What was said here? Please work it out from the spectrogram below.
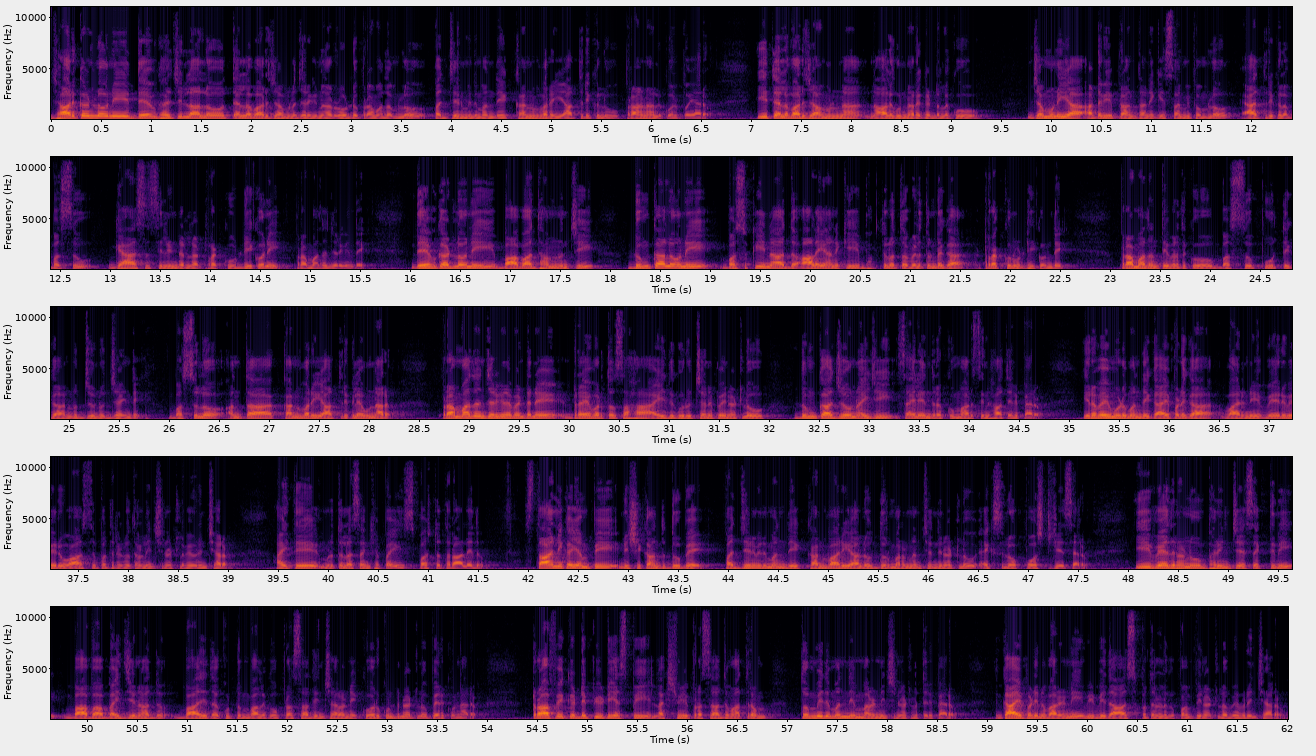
జార్ఖండ్లోని దేవ్ఘర్ జిల్లాలో తెల్లవారుజామున జరిగిన రోడ్డు ప్రమాదంలో పద్దెనిమిది మంది కన్వర్ యాత్రికులు ప్రాణాలు కోల్పోయారు. ఈ తెల్లవారుజామున నాలుగున్నర గంటలకు జమునియా అటవీ ప్రాంతానికి సమీపంలో యాత్రికుల బస్సు గ్యాస్ సిలిండర్ల ట్రక్కు ఢీకొని ప్రమాదం జరిగింది. దేవ్గఢ్లోని బాబాధామ్ నుంచి డుమ్కాలోని బసుకీనాథ్ ఆలయానికి భక్తులతో వెళుతుండగా ట్రక్కును ఢీకొంది. ప్రమాదం తీవ్రతకు బస్సు పూర్తిగా నుజ్జు నుజ్జైంది. బస్సులో అంతా కన్వర్ యాత్రికులే ఉన్నారు. ప్రమాదం జరిగిన వెంటనే డ్రైవర్తో సహా ఐదుగురు చనిపోయినట్లు డుమ్కా జోన్ ఐజీ శైలేంద్ర కుమార్ సిన్హా తెలిపారు. ఇరవై మూడు మంది గాయపడగా వారిని వేరువేరు ఆసుపత్రులకు తరలించినట్లు వివరించారు. అయితే మృతుల సంఖ్యపై స్పష్టత రాలేదు. స్థానిక ఎంపీ నిషికాంత్ దుబే పద్దెనిమిది మంది కన్వారియాలు దుర్మరణం చెందినట్లు ఎక్స్లో పోస్ట్ చేశారు. ఈ వేదనను భరించే శక్తిని బాబా బైద్యనాథ్ బాధిత కుటుంబాలకు ప్రసాదించాలని కోరుకుంటున్నట్లు పేర్కొన్నారు. ట్రాఫిక్ డిప్యూటీ ఎస్పీ లక్ష్మీప్రసాద్ మాత్రం తొమ్మిది మంది మరణించినట్లు తెలిపారు. గాయపడిన వారిని వివిధ ఆసుపత్రులకు పంపినట్లు వివరించారు.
